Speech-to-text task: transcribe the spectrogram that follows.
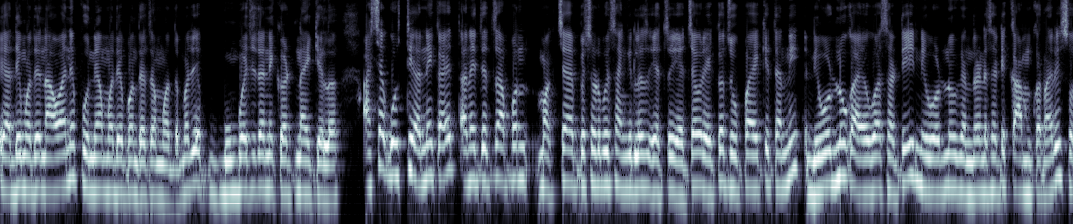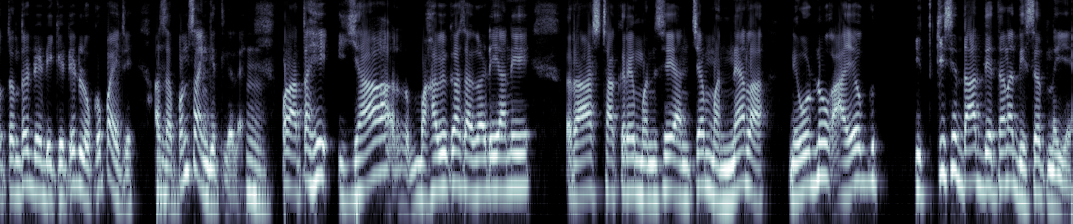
यादीमध्ये नाव आहे आणि पुण्यामध्ये पण त्याचं मत. म्हणजे मुंबईचे त्यांनी कट नाही केलं. अशा गोष्टी अनेक आहेत आणि त्याचं आपण मागच्या एपिसोडमध्ये सांगितलं याचं याच्यावर एकच उपाय आहे की त्यांनी निवडणूक आयोगासाठी निवडणूक यंत्रणेसाठी काम करणारी स्वतंत्र डेडिकेटेड लोक पाहिजे असं आपण सांगितलेलं आहे. पण आता हे ह्या महाविकास आघाडी आणि राज ठाकरे मनसे यांच्या म्हणण्याला निवडणूक आयोग इतकीशी दाद देताना दिसत नाहीये.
